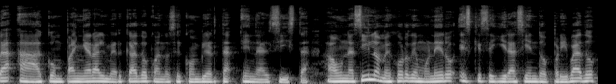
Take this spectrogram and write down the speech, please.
va a acompañar al mercado cuando se convierta en alcista. Aún así, lo mejor de Monero es que seguirá siendo privado,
